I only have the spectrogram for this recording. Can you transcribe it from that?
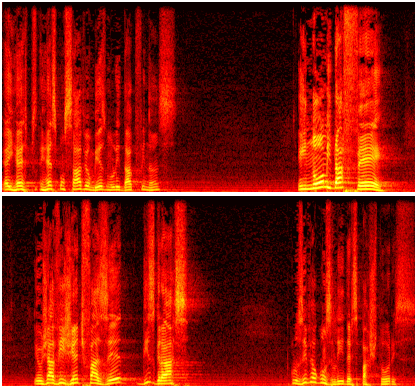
é irresponsável mesmo lidar com finanças. Em nome da fé, eu já vi gente fazer desgraça. Inclusive alguns líderes, pastores.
